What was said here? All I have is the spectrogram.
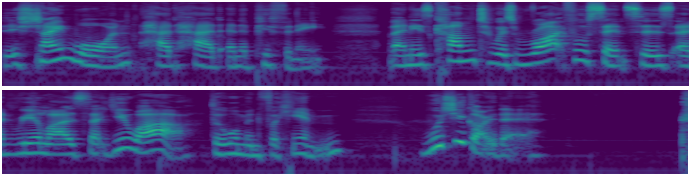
if Shane Warne had had an epiphany and he's come to his rightful senses and realised that you are the woman for him, would you go there?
